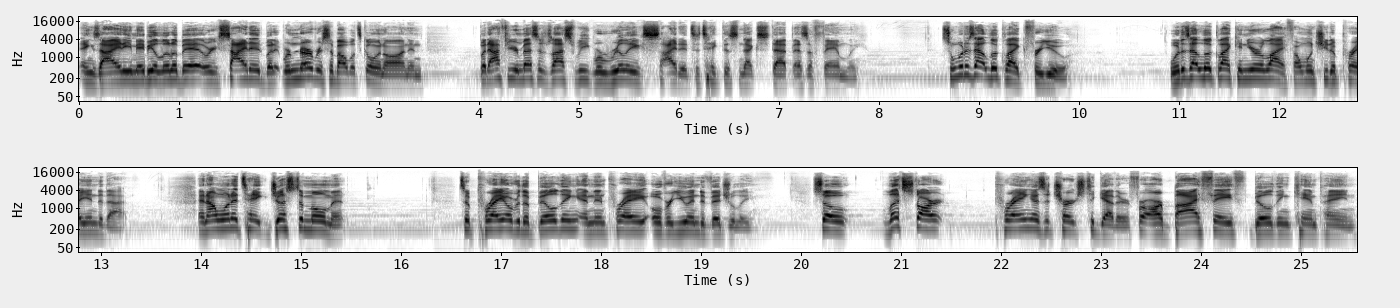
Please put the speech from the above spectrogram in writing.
anxiety maybe a little bit we're excited but we're nervous about what's going on and but after your message last week we're really excited to take this next step as a family. So what does that look like for you? What does that look like in your life? I want you to pray into that. And i want to take just a moment to pray over the building and then pray over you individually. So let's start praying as a church together for our by faith building campaign.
